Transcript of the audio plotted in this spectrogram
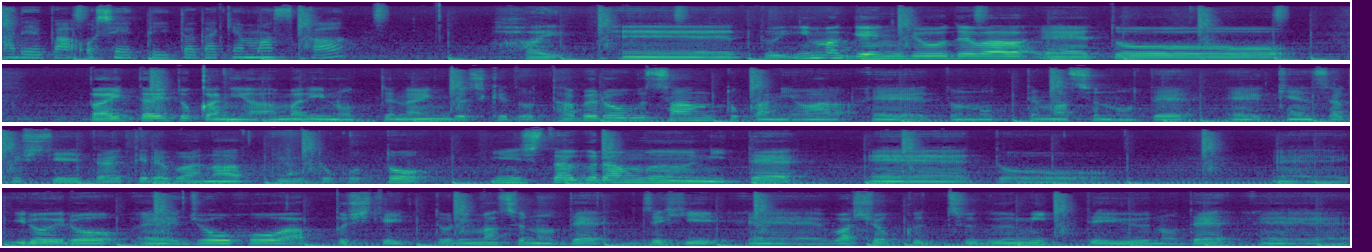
あれば教えていただけますか？はい、えーと、今現状では、えーと媒体とかにはあまり載ってないんですけど食べログさんとかには、えーと、載ってますので、えー、検索していただければなっていうとことインスタグラムにてえ、ー、とえー、いろいろ、えー、情報をアップしていっておりますのでぜひ、えー、和食つぐみっていうので、え、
